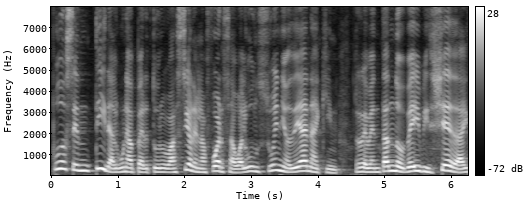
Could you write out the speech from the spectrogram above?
pudo sentir alguna perturbación en la fuerza o algún sueño sueño de Anakin reventando babies Jedi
